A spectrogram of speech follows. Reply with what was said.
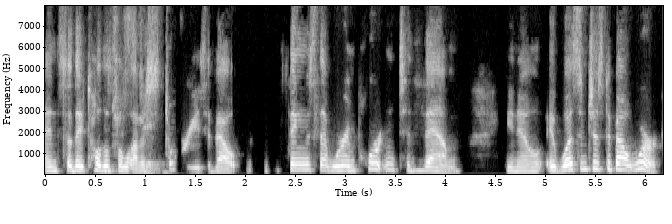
and so they told us a lot of stories about things that were important to them. You know, it wasn't just about work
